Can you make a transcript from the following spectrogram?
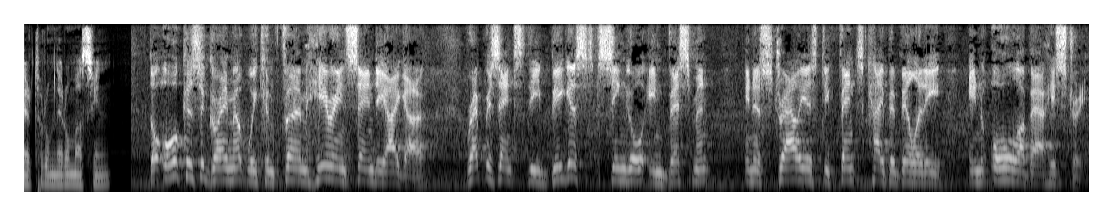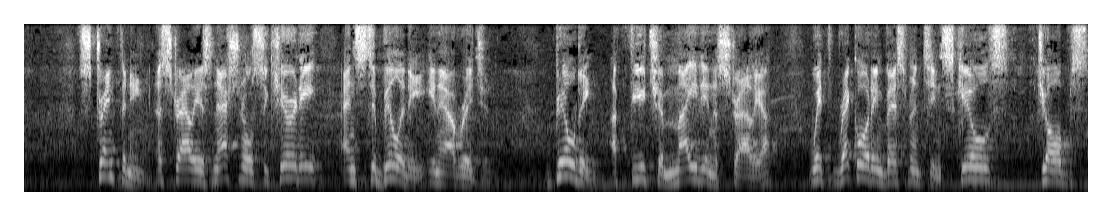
ներդրումներու մասին The AUKUS agreement we confirm here in San Diego represents the biggest single investment in Australia's defence capability in all of our history, strengthening Australia's national security and stability in our region, building a future made in Australia with record investments in skills, jobs,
